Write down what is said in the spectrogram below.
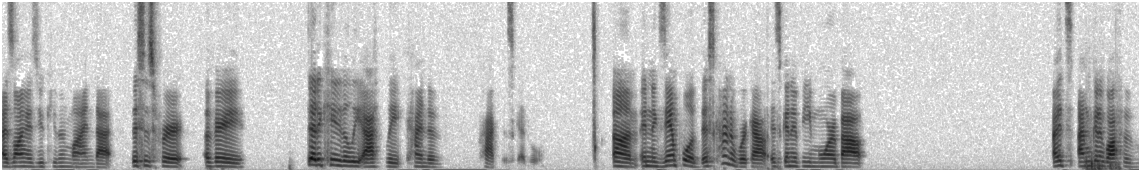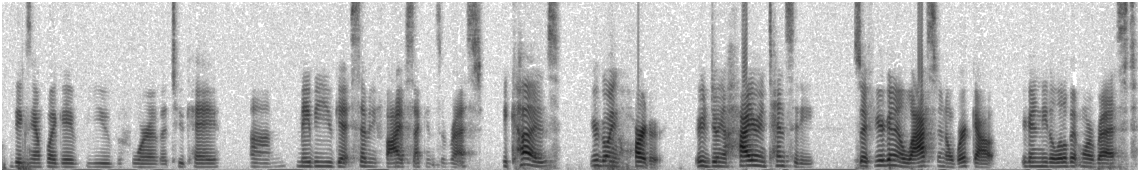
as long as you keep in mind that this is for a very dedicated elite athlete kind of practice schedule. Um, an example of this kind of workout is going to be more about i am going to go off of the example I gave you before of a 2K. Um, maybe you get 75 seconds of rest because you're going harder. You're doing a higher intensity. So if you're going to last in a workout, you're going to need a little bit more rest.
